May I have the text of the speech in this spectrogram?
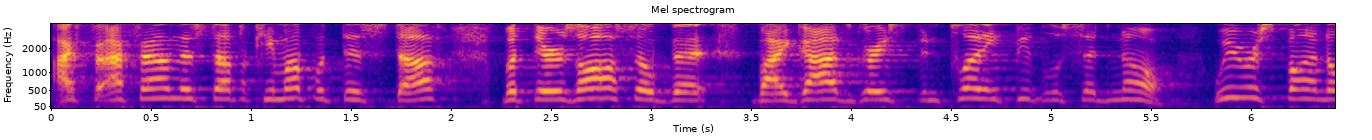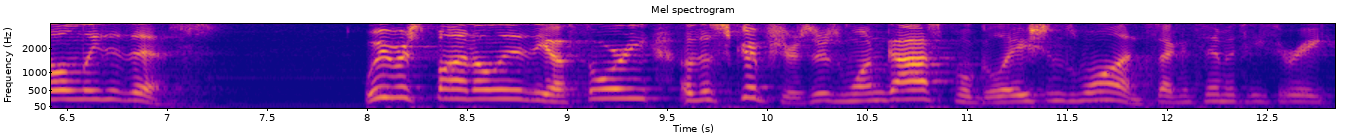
I found this stuff. I came up with this stuff. But there's also, been, by God's grace, been plenty of people who said, no, we respond only to this. We respond only to the authority of the scriptures. There's one gospel, Galatians 1, 2 Timothy 3.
